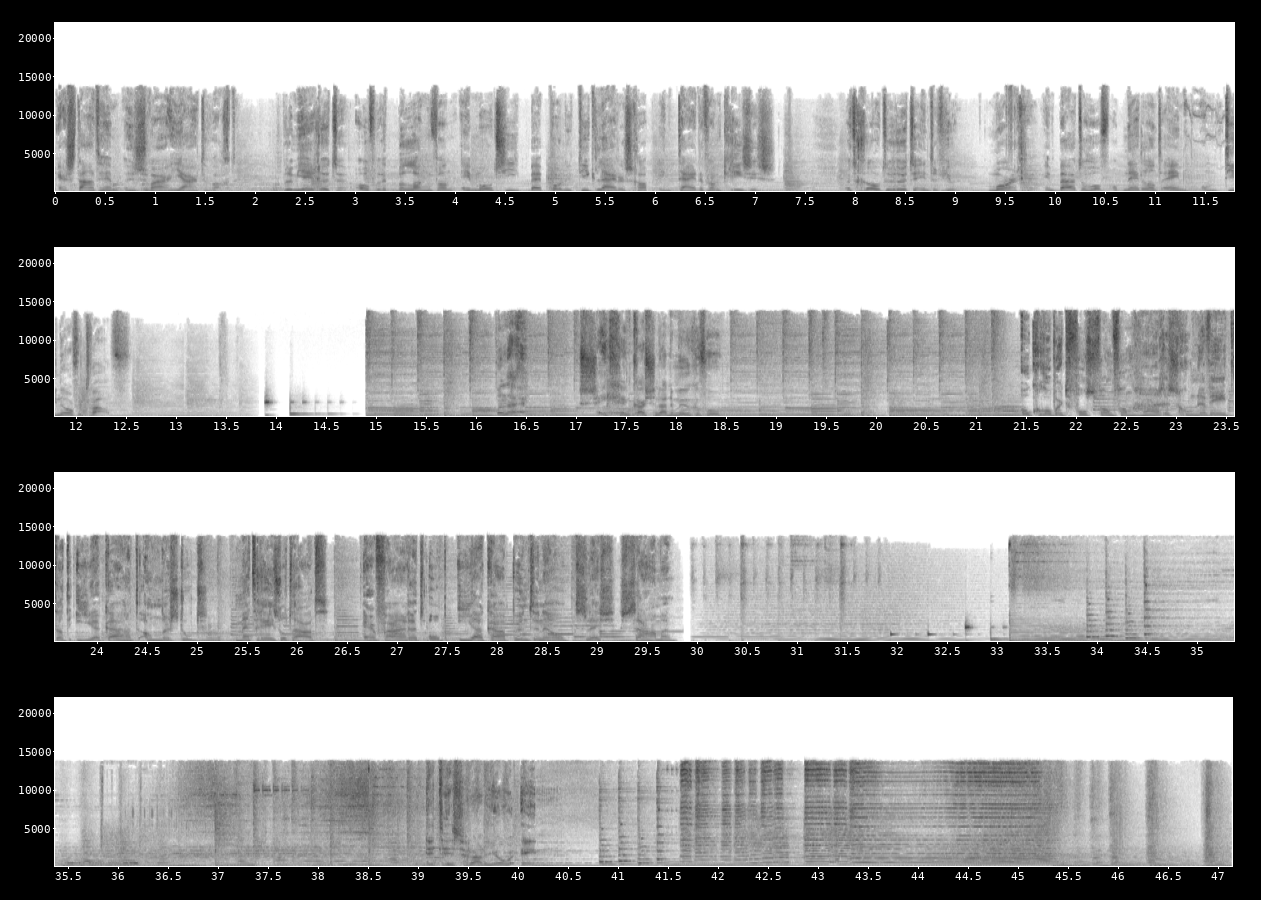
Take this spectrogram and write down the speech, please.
Er staat hem een zwaar jaar te wachten. Premier Rutte over het belang van emotie bij politiek leiderschap in tijden van crisis. Het grote Rutte-interview. Morgen in Buitenhof op Nederland 1 om tien over twaalf. Maar nee, zeker geen kastje naar de muur gevoel. Ook Robert Vos van Van Haren Schoenen weet dat IAK het anders doet. Met resultaat. Ervaar het op iak.nl slash samen. Dit is Radio 1.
